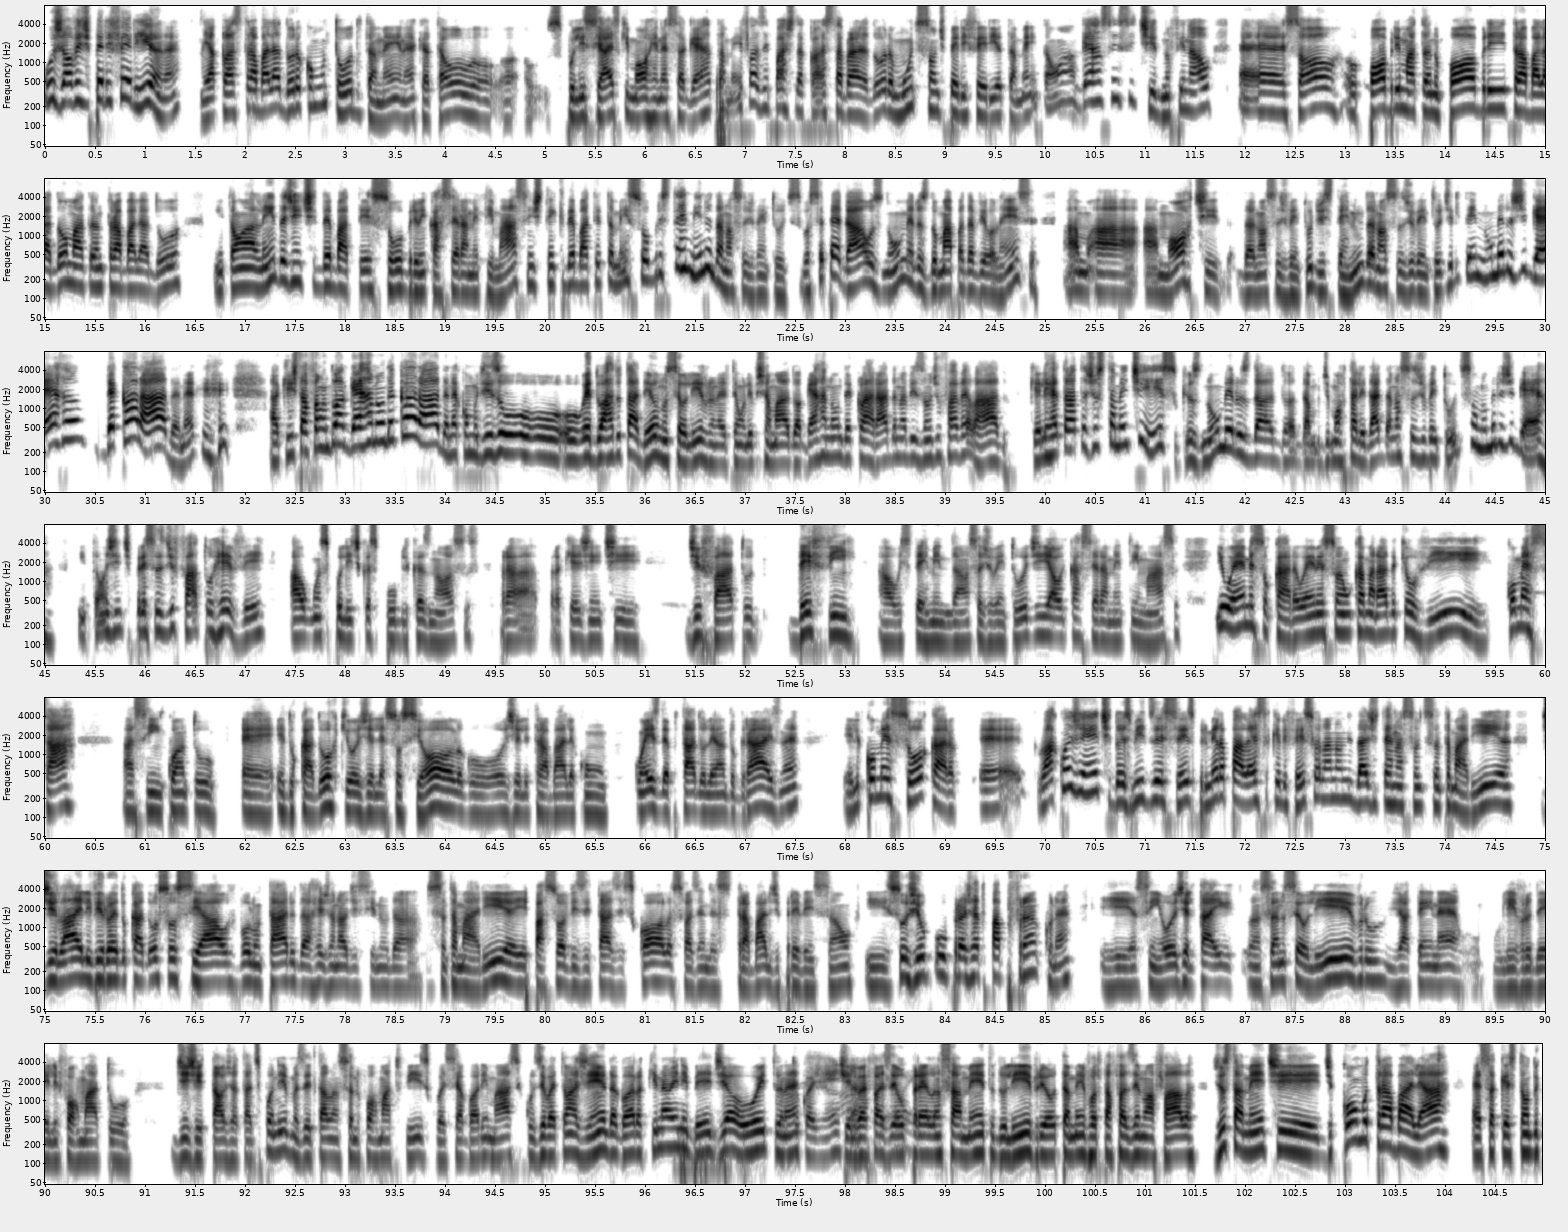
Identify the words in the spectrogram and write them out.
Os jovens de periferia, né? E a classe trabalhadora como um todo também, né? Que até o- os policiais que morrem nessa guerra também fazem parte da classe trabalhadora, muitos são de periferia também, então é uma guerra sem sentido. No final, é só o pobre matando pobre, trabalhador matando trabalhador. Então, além da gente debater sobre o encarceramento em massa, a gente tem que debater também sobre o extermínio da nossa juventude. Se você pegar os números do mapa da violência, a, a, a morte da nossa juventude, o extermínio da nossa juventude, ele tem números de guerra declarada, né? Aqui a gente está falando de uma guerra não declarada, né? Como diz o, o- o Eduardo Tadeu no seu livro, né? Ele tem um livro chamado A Guerra Não Declarada na Visão de um Favelado, que ele retrata justamente isso, que os números da, da- da- de mortalidade da nossa juventude são números de guerra. Então a gente precisa de fato rever algumas políticas públicas nossas para que a gente de fato dê fim ao extermínio da nossa juventude e ao encarceramento em massa. E o Emerson, cara, o Emerson é um camarada que eu vi começar assim enquanto é, educador, que hoje ele é sociólogo, hoje ele trabalha com, com o ex-deputado Leandro Graz, né? Ele começou, cara, é, lá com a gente, 2016, primeira palestra que ele fez foi lá na Unidade de Internação de Santa Maria. De lá ele virou educador social voluntário da Regional de Ensino da, de Santa Maria e passou a visitar as escolas, fazendo esse trabalho de prevenção. E surgiu o projeto Papo Franco, né? E assim, hoje ele está aí lançando seu livro, já tem, né, o, livro dele em formato digital já está disponível, mas ele está lançando formato físico, vai ser agora em março. Inclusive vai ter uma agenda agora aqui na UNB, dia 8, né? Conta com a gente. que ele né? vai fazer o pré-lançamento do livro eu também vou estar fazendo uma fala justamente de como trabalhar essa questão do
